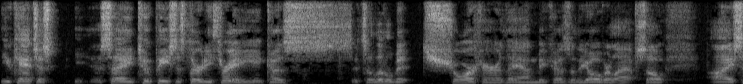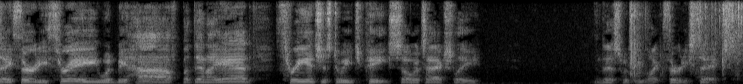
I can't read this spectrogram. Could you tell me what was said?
you can't just say two pieces 33 because it's a little bit shorter than because of the overlap. So I say 33 would be half, but then I add three inches to each piece. So it's actually, this would be like 36.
